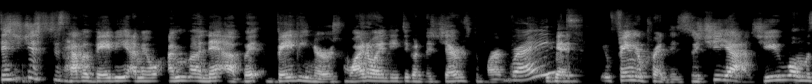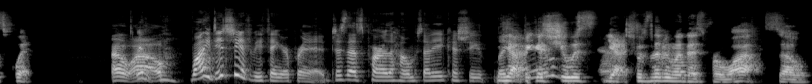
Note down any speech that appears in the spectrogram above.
did you just, just have a baby? I mean, I'm a, na- a ba- baby nurse. Why do I need to go to the sheriff's department? Right. To get fingerprinted. So she, yeah, she almost quit. Oh wow! And why did she have to be fingerprinted? Just as part of the home study because she yeah because you? she was yeah. yeah. she was living with us for a while. So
